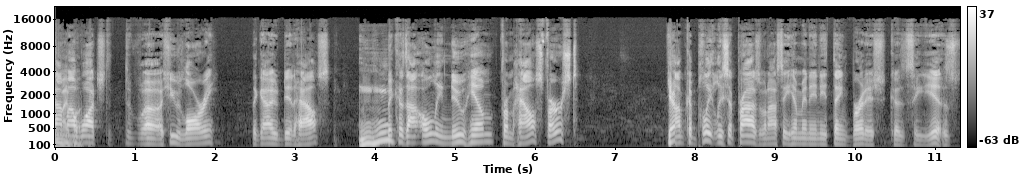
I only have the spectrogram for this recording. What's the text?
anytime I book. watched uh, Hugh Laurie, the guy who did House, Mhm. because I only knew him from House first. I'm completely surprised when I see him in anything British because he is.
